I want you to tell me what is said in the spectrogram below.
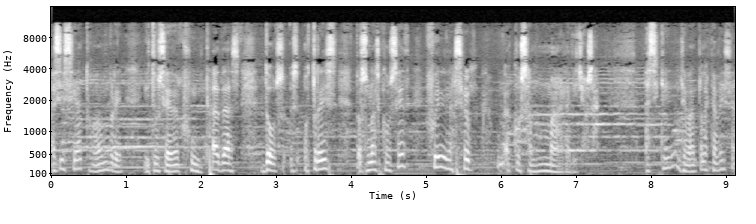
Así sea tu hambre y tu sed juntadas, dos o tres personas con sed, pueden hacer una cosa maravillosa. Así que levanta la cabeza,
